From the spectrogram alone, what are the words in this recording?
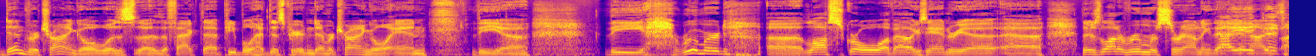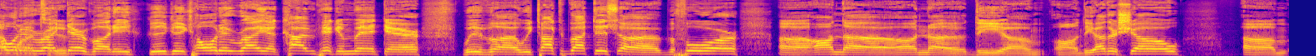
Denver Triangle was the fact that people have disappeared in Denver Triangle, and the the rumored uh, lost scroll of Alexandria. Uh, there's a lot of rumors surrounding that. Now you and I- just I hold it right to- there, buddy. You just hold it right a cotton picking minute there. We've uh, we talked about this uh, before uh, on the on uh, the um, on the other show. Um,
